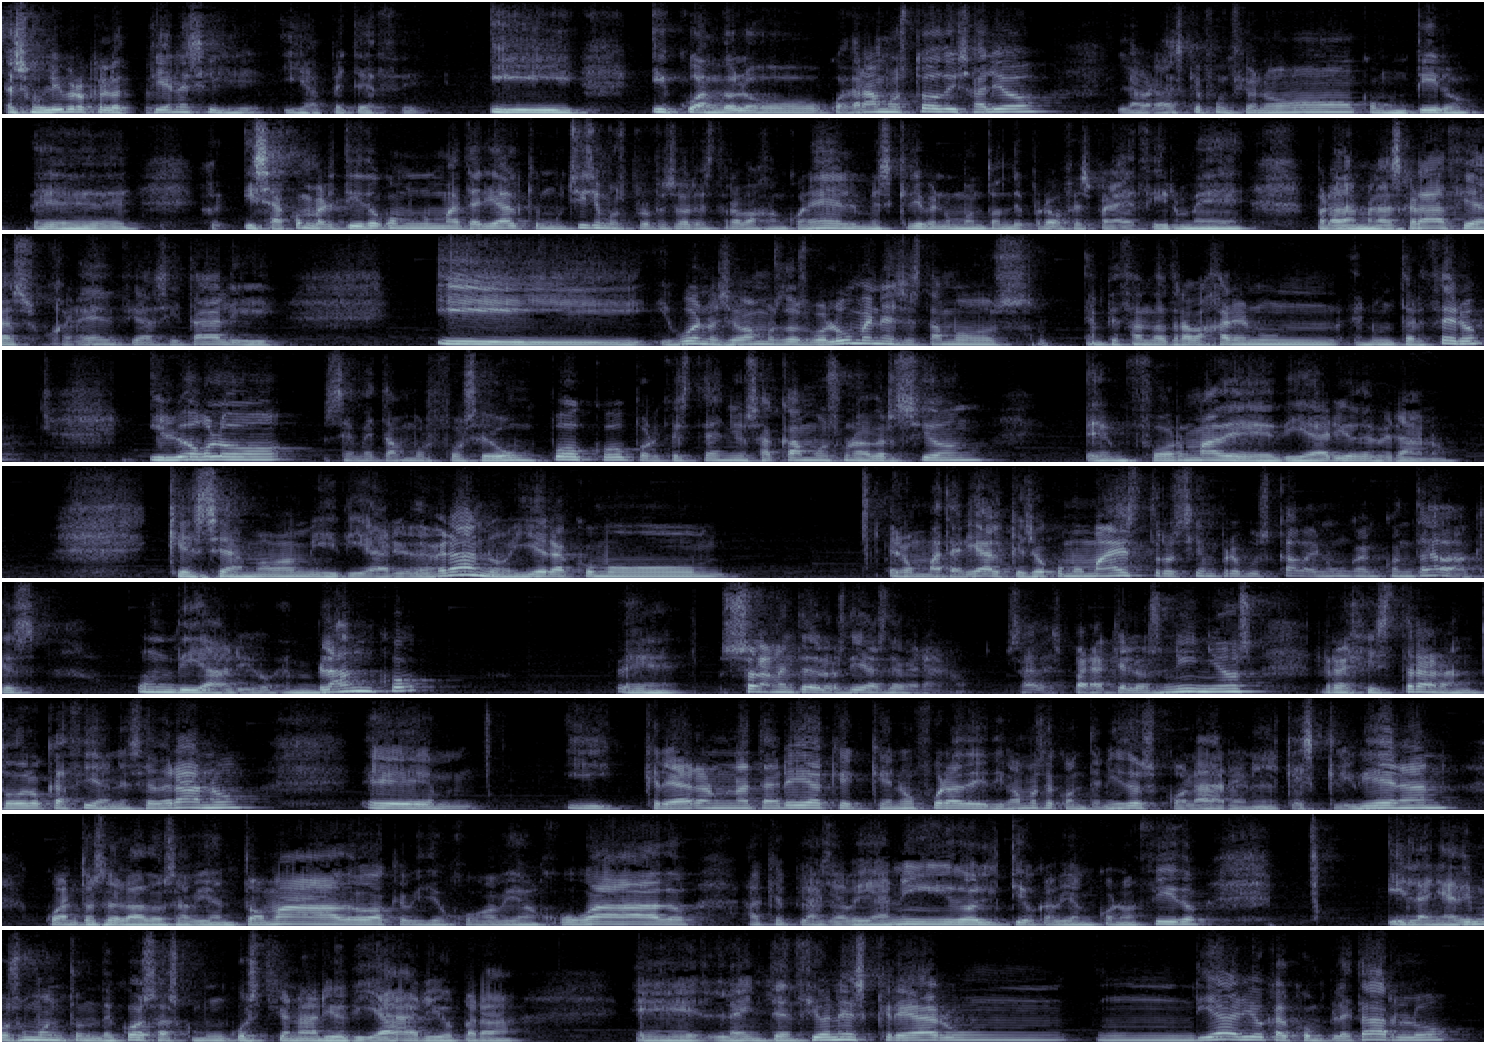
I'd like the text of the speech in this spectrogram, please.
Es un libro que lo tienes y, apetece. Y, cuando lo cuadramos todo y salió, la verdad es que funcionó como un tiro eh, y se ha convertido como en un material que muchísimos profesores trabajan con él, me escriben un montón de profes para decirme, para darme las gracias, sugerencias y tal. Y, y, y bueno, llevamos dos volúmenes, estamos empezando a trabajar en un, en un tercero y luego lo, se metamorfoseó un poco porque este año sacamos una versión en forma de diario de verano que se llamaba mi diario de verano y era como era un material que yo como maestro siempre buscaba y nunca encontraba, que es un diario en blanco eh, solamente de los días de verano. ¿sabes? Para que los niños registraran todo lo que hacían ese verano eh, y crearan una tarea que, que, no fuera de, digamos, de contenido escolar, en el que escribieran cuántos helados habían tomado, a qué videojuego habían jugado, a qué playa habían ido, el tío que habían conocido. Y le añadimos un montón de cosas, como un cuestionario diario para... Eh, la intención es crear un, diario que al completarlo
